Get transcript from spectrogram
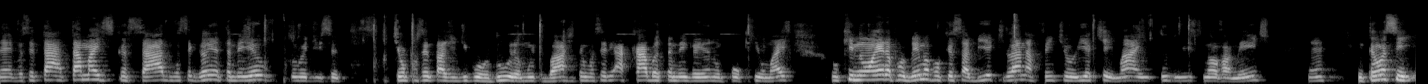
né? Você tá, tá mais descansado, você ganha também. Eu, como eu disse, tinha uma porcentagem de gordura muito baixa, então você acaba também ganhando um pouquinho mais, o que não era problema, porque eu sabia que lá na frente eu ia queimar e tudo isso novamente, né? Então, assim,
